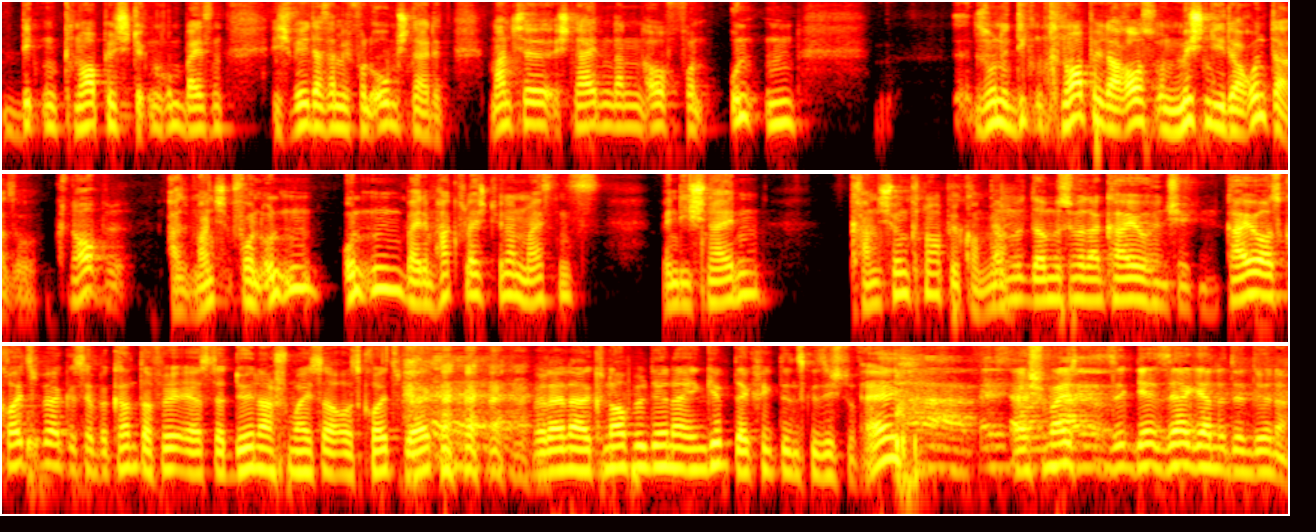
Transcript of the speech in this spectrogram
dicken Knorpelstücken rumbeißen. Ich will, dass er mir von oben schneidet. Manche schneiden dann auch von unten so eine dicken Knorpel da raus und mischen die da runter, so. Knorpel. Also manche von unten, unten bei dem Hackfleischdönern meistens, wenn die schneiden, kann schon Knorpel kommen. Da, Ja. mu- da müssen wir dann Kajo hinschicken. Kajo aus Kreuzberg ist ja bekannt dafür, er ist der Dönerschmeißer aus Kreuzberg. Wenn einer Knorpeldöner ihn gibt, der kriegt ins Gesicht. sofort. Echt? Er schmeißt sehr, sehr gerne den Döner.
